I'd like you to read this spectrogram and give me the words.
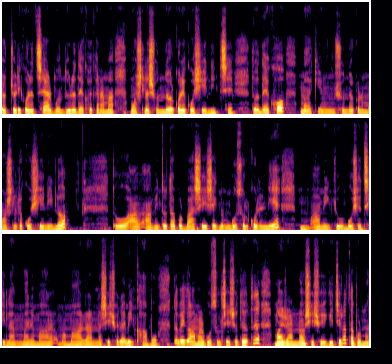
চচ্চড়ি করেছে। আর বন্ধুরা দেখো এখানে মা মশলা সুন্দর করে কষিয়ে নিচ্ছে। তো দেখো মা কি সুন্দর করে মশলাটা কষিয়ে নিল। তো আমি তো তারপর বাসে এসে একদম গোসল করে নিয়ে আমি একটু বসেছিলাম। মানে মা মার রান্না শেষ হলে আমি খাব। তবে আমার গোসল শেষ হতে হতে মায়ের রান্নাও শেষ হয়ে গেছিল তারপর মা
